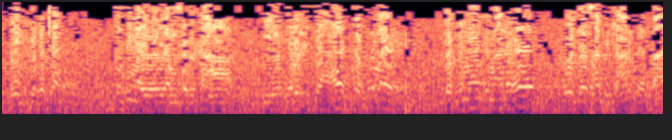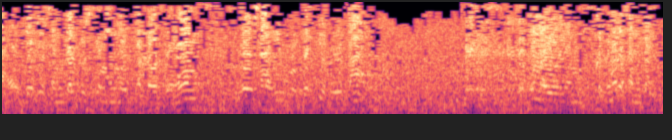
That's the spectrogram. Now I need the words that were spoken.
वेद के वचन। क्योंकि मयोजन पुरुषा हाँ, ये पुरुष क्या है स्वप्नमय स्वप्नमय के माने है, वो जैसा विचार करता है, जैसे संकल्प उसके मन में उत्पन्न होते हैं, वैसा ही वो व्यक्ति होता है। स्वप्नमयोयम स्वप्न संकल्प।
